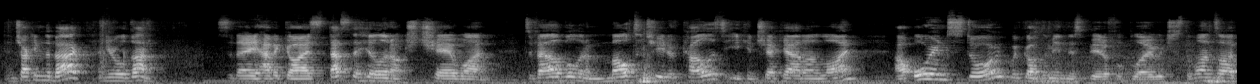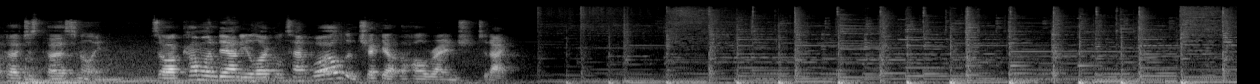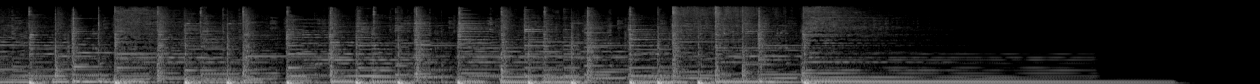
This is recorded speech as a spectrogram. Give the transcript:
and chuck it in the bag and you're all done. So there you have it guys, that's the Helinox Chair 1. It's available in a multitude of colours that you can check out online uh, or in store. We've got them in this beautiful blue which is the ones I purchased personally. So uh, come on down to your local Tentworld and check out the whole range today.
